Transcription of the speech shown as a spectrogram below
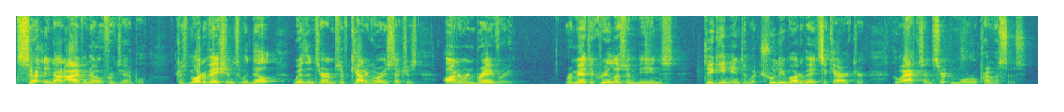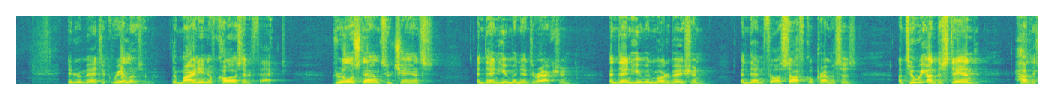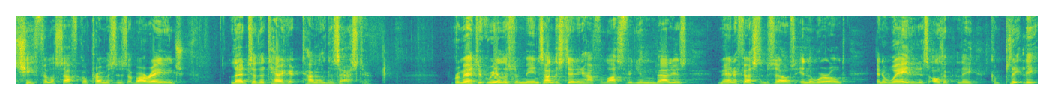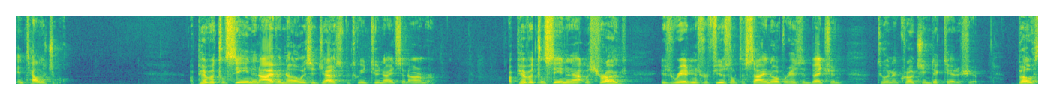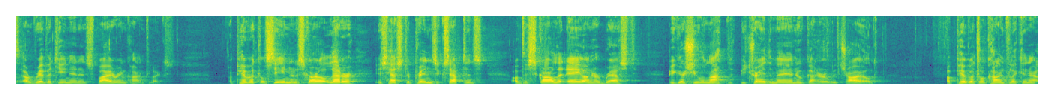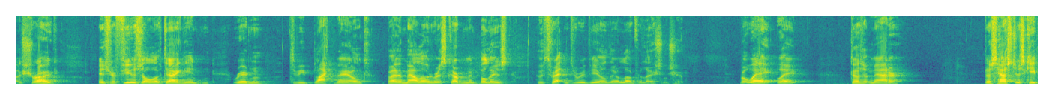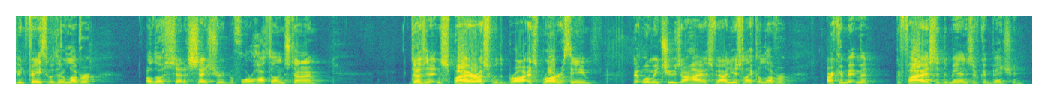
Certainly not Ivanhoe, for example, because motivations were dealt with in terms of categories such as honor and bravery. Romantic realism means digging into what truly motivates a character who acts on certain moral premises. In romantic realism, the mining of cause and effect drills down through chance, and then human interaction, and then human motivation, and then philosophical premises until we understand how the chief philosophical premises of our age led to the Taggart Tunnel disaster. Romantic realism means understanding how philosophy and human values manifest themselves in the world in a way that is ultimately completely intelligible. A pivotal scene in Ivanhoe is a joust between two knights in armor. A pivotal scene in Atlas Shrugged is Rearden's refusal to sign over his invention to an encroaching dictatorship. Both are riveting and inspiring conflicts. A pivotal scene in The Scarlet Letter is Hester Prynne's acceptance of the scarlet A on her breast because she will not betray the man who got her with child. A pivotal conflict in Atlas Shrugged is refusal of Dagny and Rearden to be blackmailed by the malodorous government bullies who threaten to reveal their love relationship. But wait, wait, does it matter? Does Hester's keeping faith with her lover, although set a century before Hawthorne's time, doesn't it inspire us with broad, its broader theme that when we choose our highest values like a lover, our commitment defies the demands of convention?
